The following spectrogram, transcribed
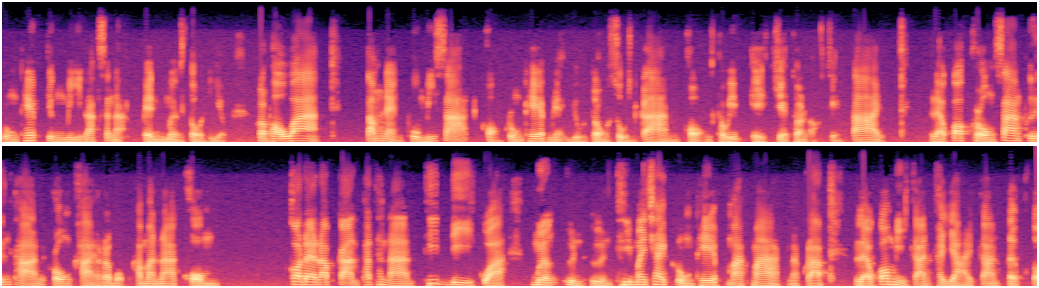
กรุงเทพจึงมีลักษณะเป็นเมืองโตเดี่ยว ก็เพราะว่า ตำแหน่งภูมิศาสตร์ของกรุงเทพเนี่ยอยู่ตรงศูนย์กลางของทวีปเอเชียตะวันออกเฉียงใต้ แล้วก็โครงสร้างพื้นฐานโครงข่ายระบบคมนาคม ก็ได้รับการพัฒนาที่ดีกว่าเมืองอื่น ๆ ที่ไม่ใช่กรุงเทพมาก ๆ นะครับ แล้วก็มีการขยายการเติบโต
